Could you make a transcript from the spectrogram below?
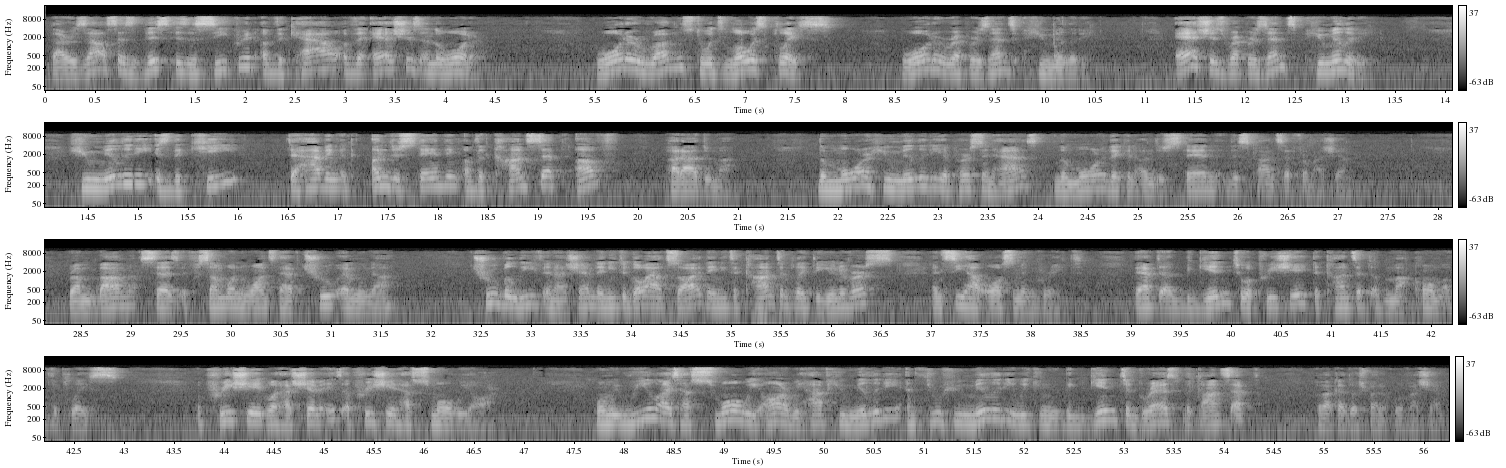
The Arizal says this is the secret of the cow, of the ashes and the water. Water runs to its lowest place. Water represents humility. Ashes represents humility. Humility is the key to having an understanding of the concept of paraduma. The more humility a person has, the more they can understand this concept from Hashem. Rambam says if someone wants to have true emunah, true belief in Hashem, they need to go outside, they need to contemplate the universe and see how awesome and great. They have to begin to appreciate the concept of makom, of the place. Appreciate what Hashem is, appreciate how small we are. When we realize how small we are, we have humility, and through humility we can begin to grasp the concept of HaKadosh Baruch Hashem.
